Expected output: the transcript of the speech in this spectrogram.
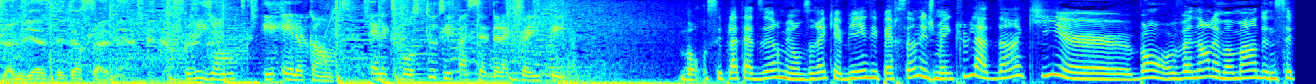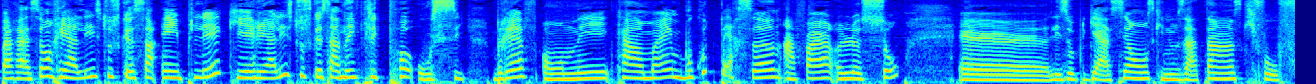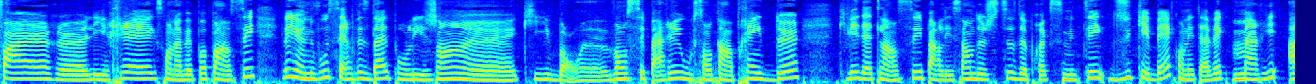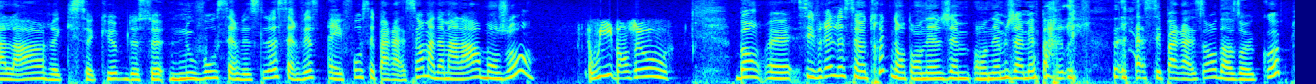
Geneviève Peterson. Brillante et éloquente, elle expose toutes les facettes de l'actualité. Bon, c'est plate à dire, mais on dirait qu'il y a bien des personnes, et je m'inclus là-dedans, qui, euh, bon, venant le moment d'une séparation, réalisent tout ce que ça implique et réalisent tout ce que ça n'implique pas aussi. Bref, on est quand même beaucoup de personnes à faire le saut. Euh, les obligations, ce qui nous attend, ce qu'il faut faire, euh, les règles, ce qu'on n'avait pas pensé. Là, il y a un nouveau service d'aide pour les gens euh, qui bon euh, vont se séparer ou sont en train de, qui vient d'être lancé par les centres de justice de proximité du Québec. On est avec Marie Allard qui s'occupe de ce nouveau service-là, service info séparation. Madame Allard, bonjour. Oui, bonjour. Bon, euh, c'est vrai, là, c'est un truc dont on aime, j'aime- on n'aime jamais parler, la séparation dans un couple.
